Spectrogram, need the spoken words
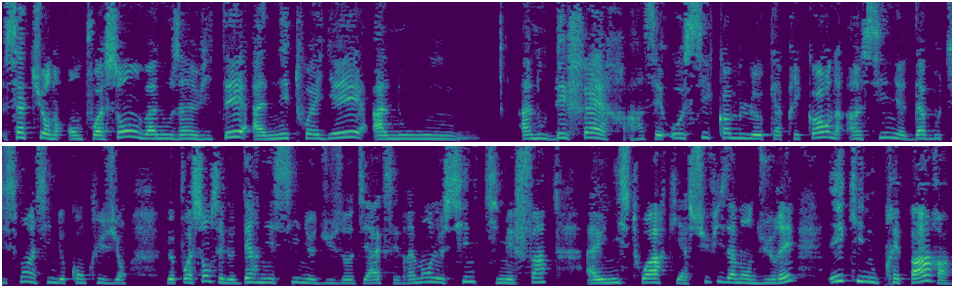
Saturne en poisson va nous inviter à nettoyer, à nous à nous défaire. Hein. C'est aussi comme le Capricorne un signe d'aboutissement, un signe de conclusion. Le Poisson, c'est le dernier signe du zodiaque. C'est vraiment le signe qui met fin à une histoire qui a suffisamment duré et qui nous prépare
